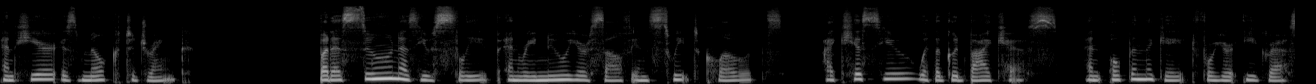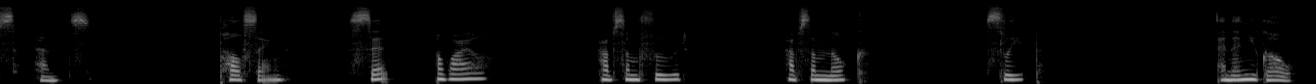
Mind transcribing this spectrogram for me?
and here is milk to drink. But as soon as you sleep and renew yourself in sweet clothes, I kiss you with a goodbye kiss and open the gate for your egress hence pulsing. Sit a while, have some food, have some milk, sleep, and then you go.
